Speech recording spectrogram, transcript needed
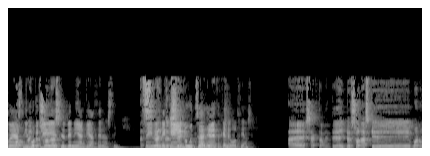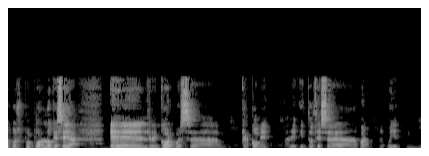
Fue Bueno, así porque personas- se tenía que hacer así. O sea, hay veces que sí. luchas y hay veces que negocias. Eh, exactamente. Hay personas que, bueno, pues por, por lo que sea, eh, el rencor, pues, ah, carcome, ¿vale? Y entonces, ah, bueno, oye, mm,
